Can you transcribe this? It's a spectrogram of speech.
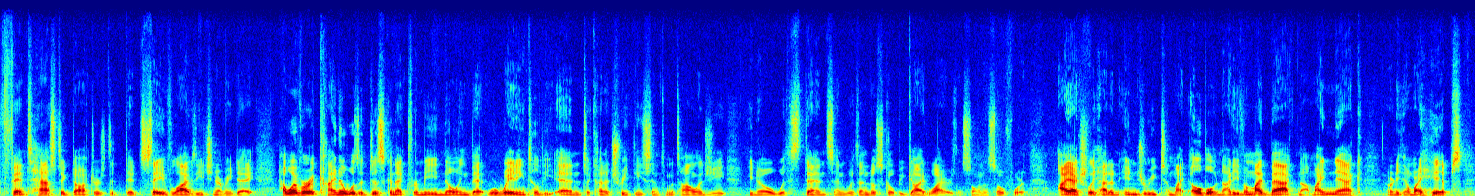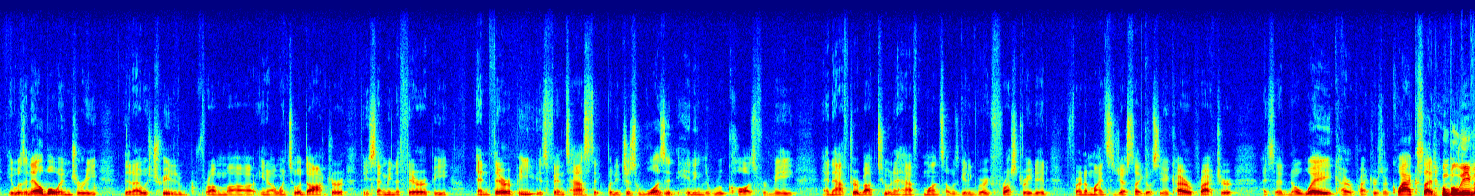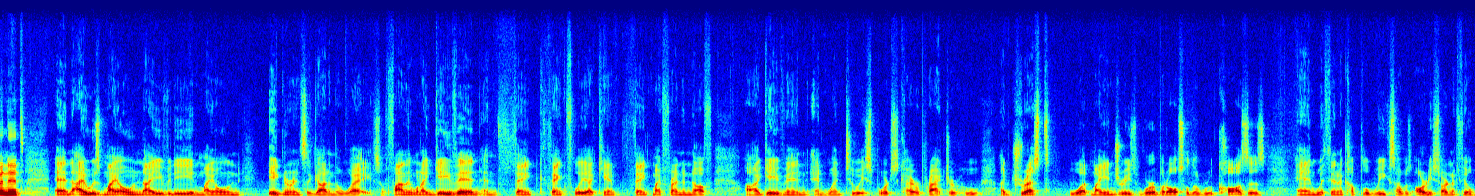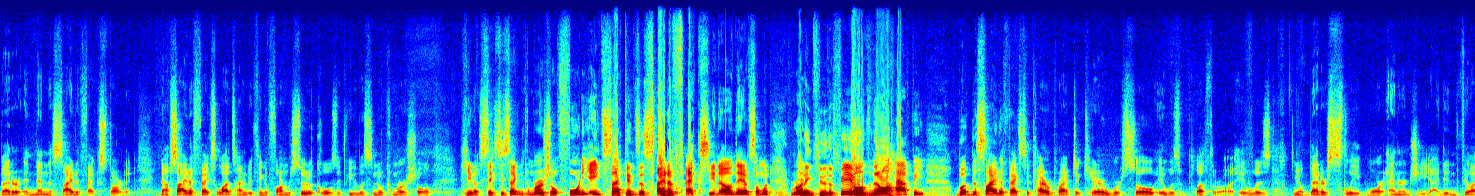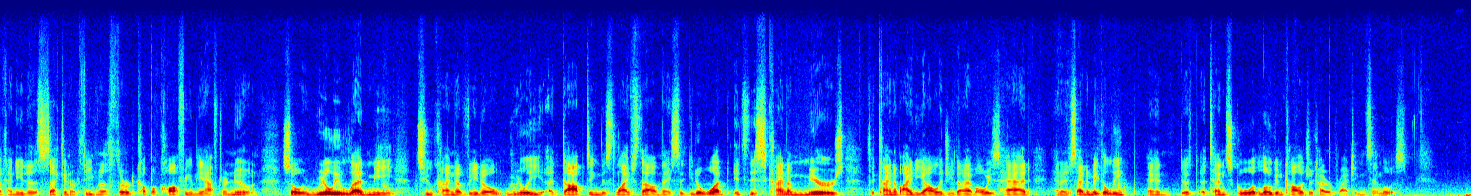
fantastic doctors that, that save lives each and every day. However, it kind of was a disconnect for me knowing that we're waiting till the end to kind of treat these symptomatology, you know, with stents and with endoscopy guide wires and so on and so forth. I actually had an injury to my elbow, not even my back, not my neck or anything, on my hips. It was an elbow injury that I was treated from, uh, you know, I went to a doctor, they sent me to therapy. And therapy is fantastic, but it just wasn't hitting the root cause for me. And after about two and a half months, I was getting very frustrated. A friend of mine suggested I go see a chiropractor. I said, no way, chiropractors are quacks. I don't believe in it. And I was my own naivety and my own ignorance that got in the way. So finally, when I gave in, and thank, thankfully, I can't thank my friend enough, I gave in and went to a sports chiropractor who addressed what my injuries were, but also the root causes. And within a couple of weeks, I was already starting to feel better. And then the side effects started. Now, side effects, a lot of times we think of pharmaceuticals. If you listen to a commercial, you know, 60 second commercial, 48 seconds of side effects, you know, and they have someone running through the fields and they're all happy. But the side effects of chiropractic care were so, it was a plethora. It was, you know, better sleep, more energy. I didn't feel like I needed a second or even a third cup of coffee in the afternoon. So it really led me to kind of, you know, really adopting this lifestyle. And they said, you know what, it's this kind of mirrors the kind of ideology that I've always had. And I decided to make the leap and attend school at Logan College of Chiropractic in St. Louis.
